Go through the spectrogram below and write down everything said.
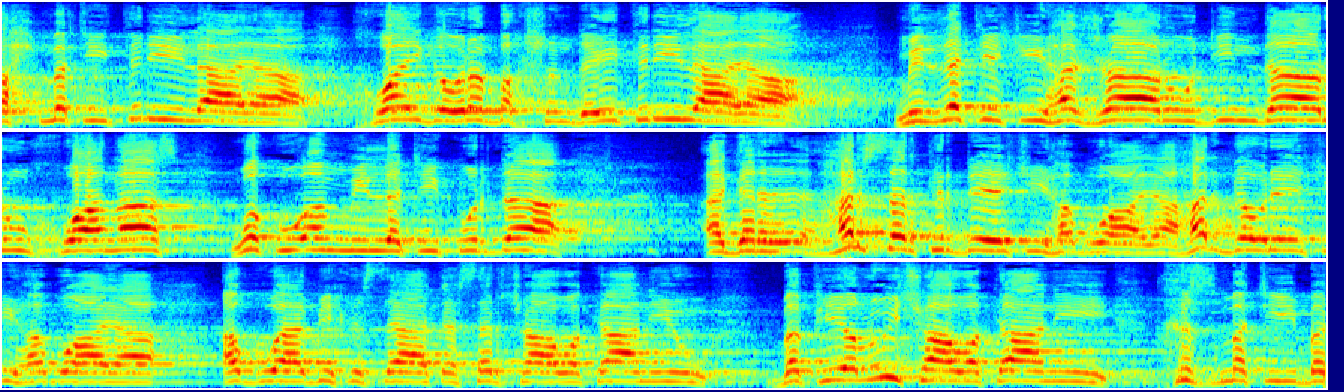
ڕەحمەتی تری لایە خوای گەورە بەخشندەی تری لایە ملەتێکی هەژار و دیندار و خواناس وەکو ئەم میلەتی کوردە ئەگەر هەر سەرکردەیەکی هەبوایە هەر گەورەیەکی هەبوایە ئەبوا بیخستاتە سەر چاوەکانی و بە پێڵوی چاوەکانی خزمەتی بە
